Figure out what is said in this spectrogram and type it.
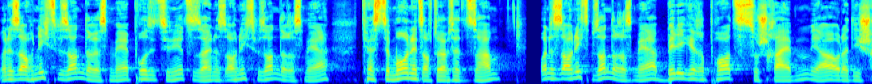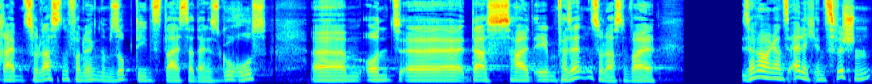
Und es ist auch nichts Besonderes mehr, positioniert zu sein, es ist auch nichts Besonderes mehr, Testimonials auf der Webseite zu haben. Und es ist auch nichts Besonderes mehr, billige Reports zu schreiben, ja, oder die schreiben zu lassen von irgendeinem Subdienstleister deines Gurus ähm, und äh, das halt eben versenden zu lassen, weil, sagen wir mal ganz ehrlich, inzwischen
